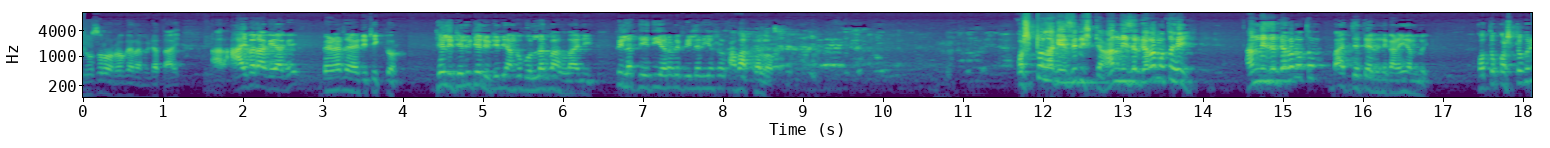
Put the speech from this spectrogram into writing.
পঁচিশ বছর ওর গ্রামিটা তাই আর আইবার আগে আগে বেড়া যায় ঠিক কর ঠেলি ঠেলি ঠেলি ঠেলি আঙ্গু বললার বা আল্লাহ নি ফিলার দিয়ে দিয়ে আর ফিলার দিয়ে আবার খেলো কষ্ট লাগে এই জিনিসটা আর নিজের গাড়ার মতো হেই আর নিজের গাড়ার মতো বাদ যেতে আর গাড়ি আনলই কত কষ্ট করে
